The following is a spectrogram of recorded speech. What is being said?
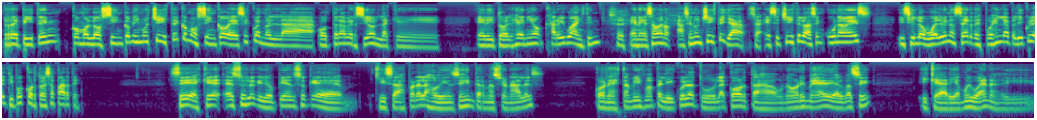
repiten como los cinco mismos chistes como cinco veces cuando en la otra versión, la que editó el genio Harvey Weinstein, en esa, bueno, hacen un chiste y ya, o sea, ese chiste lo hacen una vez y si lo vuelven a hacer después en la película, el tipo cortó esa parte. Sí, es que eso es lo que yo pienso que quizás para las audiencias internacionales, con esta misma película, tú la cortas a una hora y media, algo así, y quedaría muy buena. Y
